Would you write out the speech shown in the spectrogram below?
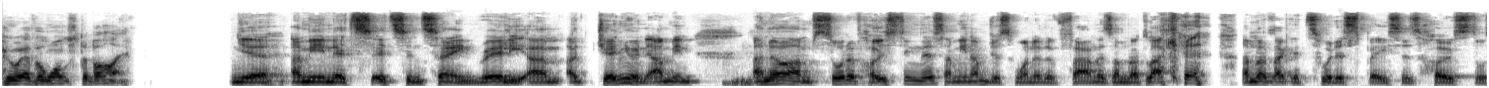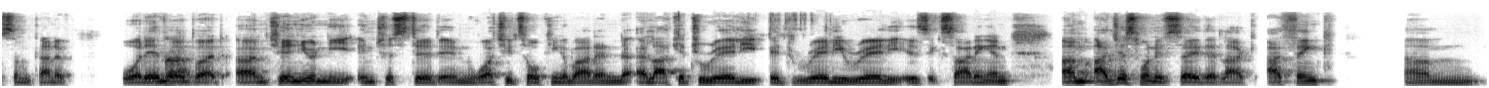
whoever wants to buy. Yeah, I mean it's it's insane, really. Um, uh, genuine. I mean, I know I'm sort of hosting this. I mean, I'm just one of the founders. I'm not like I'm not like a Twitter Spaces host or some kind of whatever. No. But I'm genuinely interested in what you're talking about, and uh, like it really, it really, really is exciting. And um, I just want to say that, like, I think um,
